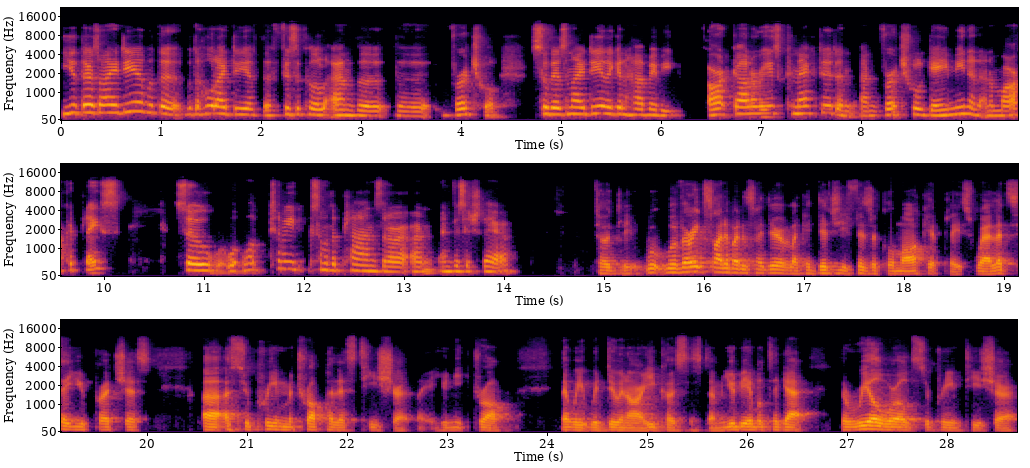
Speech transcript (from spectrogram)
you, there's an idea with the with the whole idea of the physical and the the virtual. So there's an idea they're going to have maybe art galleries connected and, and virtual gaming and, and a marketplace. So what, what, tell me some of the plans that are, are envisaged there. Totally. We're very excited by this idea of like a digi physical marketplace where let's say you purchase a, a Supreme Metropolis t-shirt, like a unique drop that we would do in our ecosystem. You'd be able to get the real world Supreme t-shirt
